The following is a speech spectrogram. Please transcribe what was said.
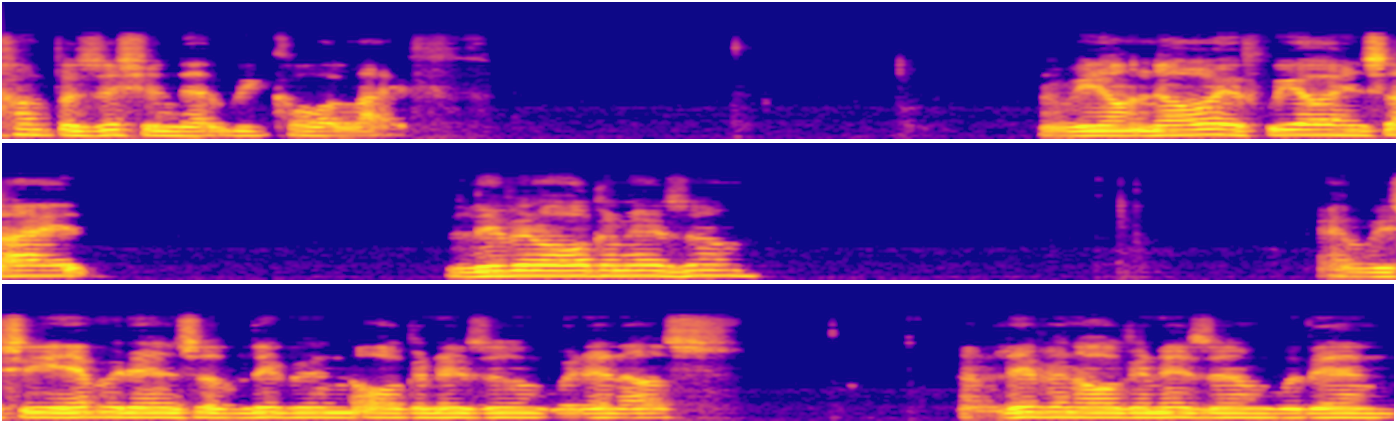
composition that we call life. We don't know if we are inside living organism and we see evidence of living organism within us and living organism within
